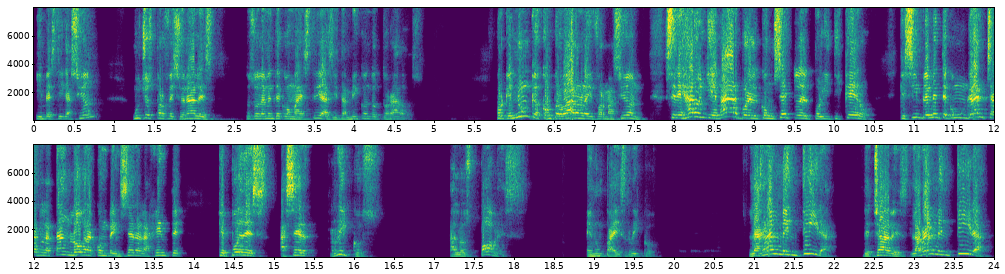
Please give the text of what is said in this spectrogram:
investigación, muchos profesionales, no solamente con maestrías, y también con doctorados porque nunca comprobaron la información. Se dejaron llevar por el concepto del politiquero, que simplemente como un gran charlatán logra convencer a la gente que puedes hacer ricos a los pobres en un país rico. La gran mentira de Chávez, la gran mentira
